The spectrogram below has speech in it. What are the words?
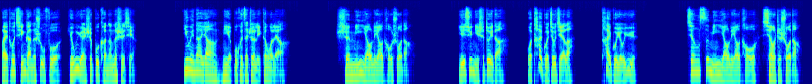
摆脱情感的束缚永远是不可能的事情，因为那样你也不会在这里跟我聊。沈明摇了摇头说道。也许你是对的，我太过纠结了，太过犹豫。江思明摇了摇头，笑着说道：“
